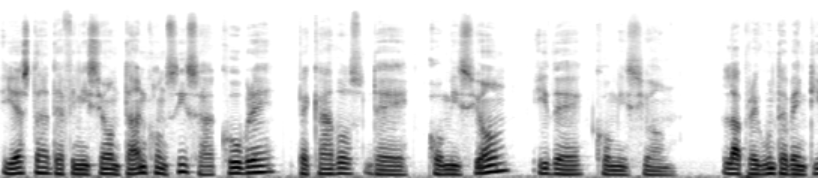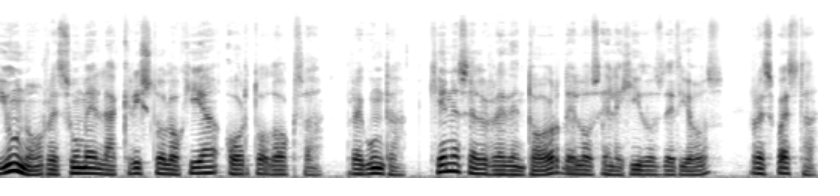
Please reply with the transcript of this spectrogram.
Y esta definición tan concisa cubre pecados de omisión y de comisión. La pregunta 21 resume la cristología ortodoxa. Pregunta. ¿Quién es el redentor de los elegidos de Dios? Respuesta.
